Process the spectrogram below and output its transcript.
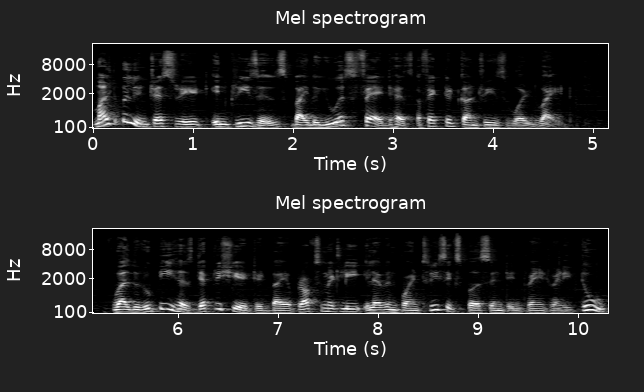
Multiple interest rate increases by the US Fed has affected countries worldwide. While the rupee has depreciated by approximately 11.36% in 2022,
